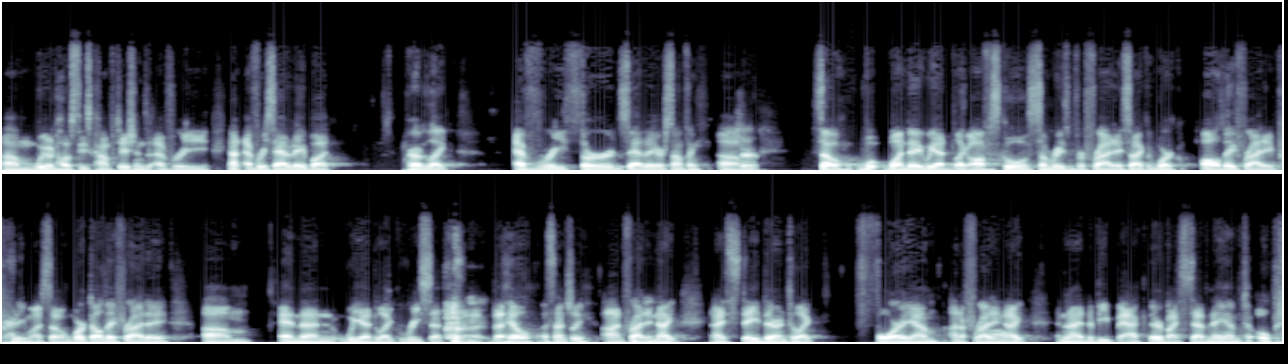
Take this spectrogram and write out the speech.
Um, we would host these competitions every not every Saturday, but probably like every third Saturday or something. Um, sure. So w- one day we had like off school some reason for Friday, so I could work all day Friday pretty much. So worked all day Friday, um, and then we had like reset the, the hill essentially on Friday mm-hmm. night. And I stayed there until like 4 a.m. on a Friday wow. night, and then I had to be back there by 7 a.m. to open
